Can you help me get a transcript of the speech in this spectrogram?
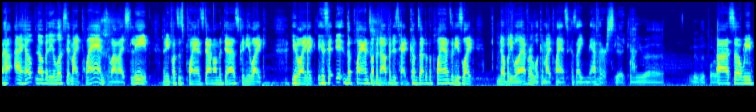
I I hope nobody looks at my plans while I sleep. And he puts his plans down on the desk, and he like, he like his it, the plans open up, and his head comes out of the plans, and he's like, nobody will ever look at my plans because I never sleep. yeah. Can you uh move the portal? Uh, so we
